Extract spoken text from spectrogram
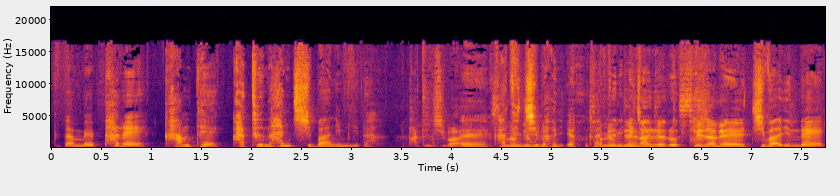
그다음에 파래, 감태 같은 한 집안입니다. 같은 집안. 네, 같은 집안이요. 같은 해조류로 세자매. 네, 집안인데 네.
